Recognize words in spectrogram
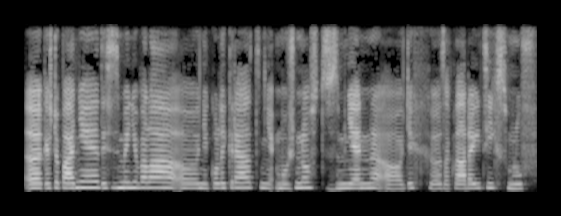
Eh, každopádně ty jsi zmiňovala eh, několikrát možnost změn eh, těch zakládajících smluv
